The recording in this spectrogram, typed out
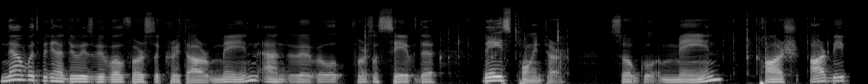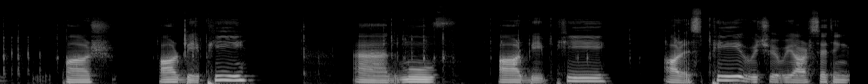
now what we're gonna do is we will first create our main and we will first save the base pointer. So main push rb push rbp and move rbp rsp which we are setting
